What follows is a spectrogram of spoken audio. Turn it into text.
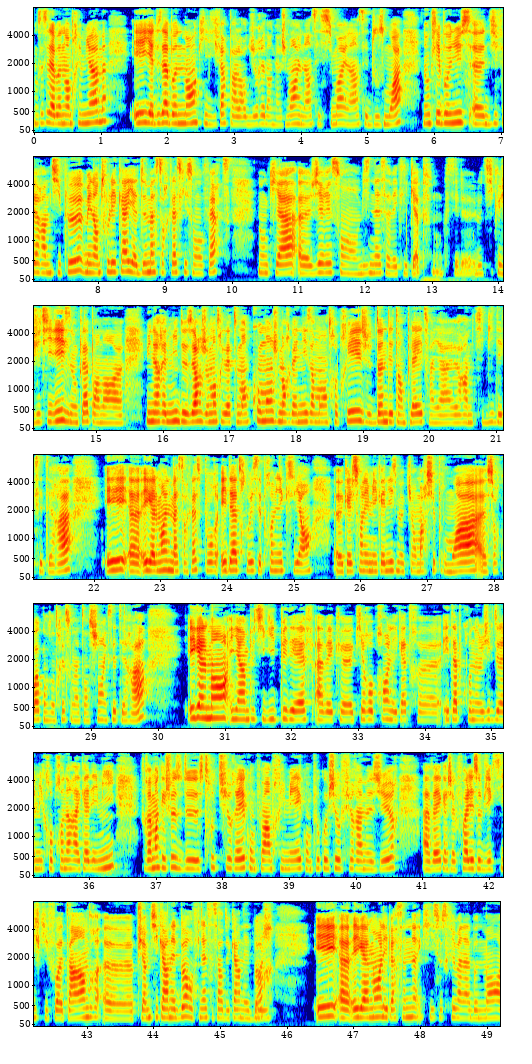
Donc ça c'est l'abonnement premium. Et il y a des abonnements qui diffèrent par leur durée d'engagement. Il y en a un c'est 6 mois, il y en a un c'est 12 mois. Donc les bonus euh, diffèrent un petit peu, mais dans tous les cas il y a deux masterclass qui sont offertes. Donc il y a euh, gérer son business avec ClickUp, donc c'est l'outil que j'utilise. Donc là pendant euh, une heure et demie, deux heures, je montre exactement comment je m'organise dans mon entreprise, je donne des templates, il y a un petit guide, etc et euh, également une masterclass pour aider à trouver ses premiers clients, quels sont les mécanismes qui ont marché pour moi, sur quoi concentrer son attention, etc. Également, il y a un petit guide PDF avec qui reprend les quatre étapes chronologiques de la Micropreneur Academy. Vraiment quelque chose de structuré qu'on peut imprimer, qu'on peut cocher au fur et à mesure, avec à chaque fois les objectifs qu'il faut atteindre, puis un petit carnet de bord. Au final, ça sert de carnet de bord. Et également les personnes qui souscrivent un abonnement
